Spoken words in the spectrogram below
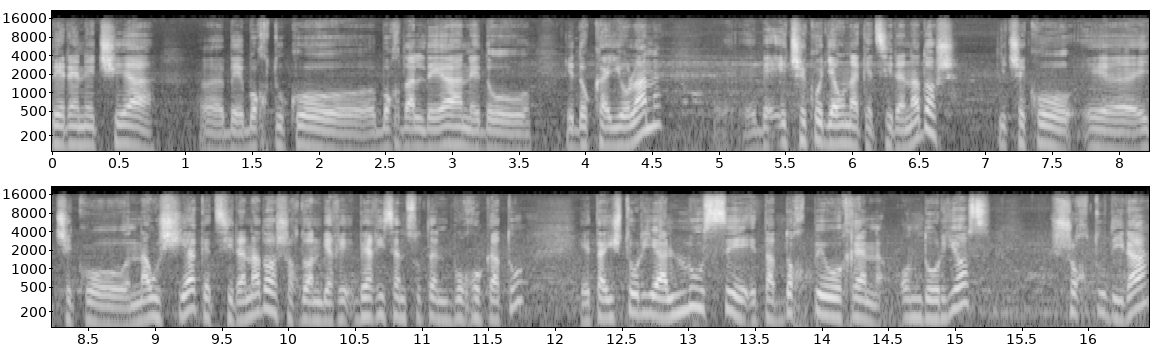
beren etxea eh, be bortuko bordaldean edo, edo kaiolan, eh, be etxeko jaunak ez ziren ados. Etxeko, eh, etxeko nausiak ez ziren ados, orduan berri, berri izan zuten borrokatu, eta historia luze eta dorpe horren ondorioz sortu dira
